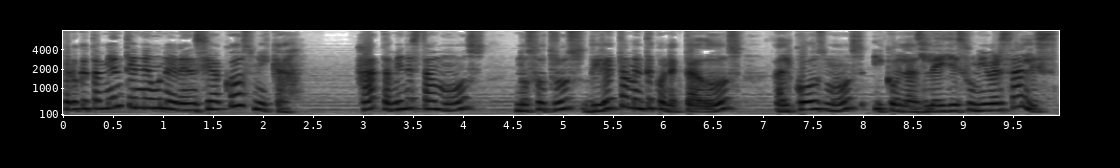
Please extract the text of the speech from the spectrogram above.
pero que también tiene una herencia cósmica. también estamos nosotros directamente conectados al cosmos y con las leyes universales.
